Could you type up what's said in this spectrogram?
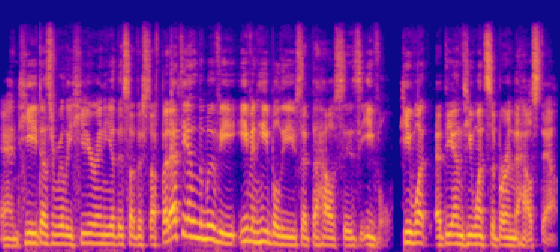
and he doesn't really hear any of this other stuff. But at the end of the movie, even he believes that the house is evil. He want at the end he wants to burn the house down.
